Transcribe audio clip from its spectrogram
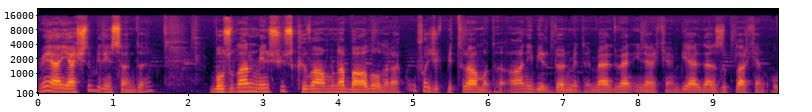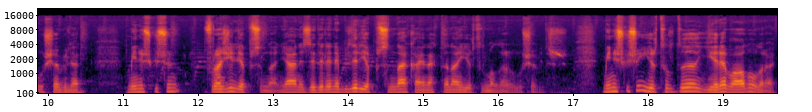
Veya yaşlı bir insanda bozulan menisküs kıvamına bağlı olarak ufacık bir travmada, ani bir dönmede, merdiven inerken, bir yerden zıplarken oluşabilen menisküsün fragil yapısından yani zedelenebilir yapısından kaynaklanan yırtılmalar oluşabilir. Menisküsün yırtıldığı yere bağlı olarak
